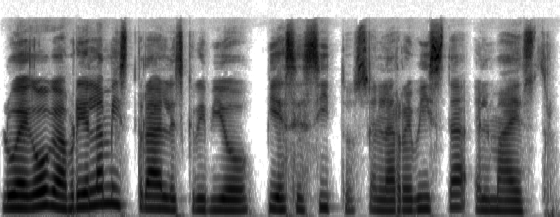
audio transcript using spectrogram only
Luego Gabriela Mistral escribió Piececitos en la revista El Maestro.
